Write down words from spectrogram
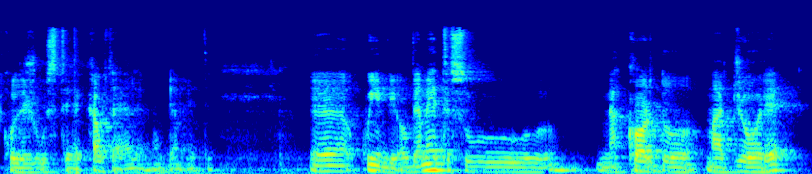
con le giuste cautele ovviamente. Eh, quindi ovviamente su un accordo maggiore,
